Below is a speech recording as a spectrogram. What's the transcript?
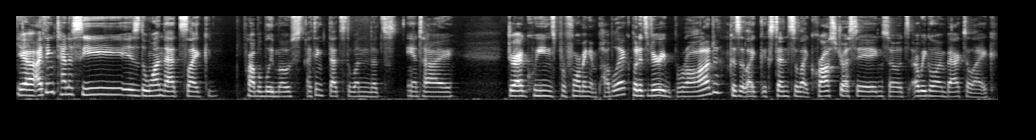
Yeah, I think Tennessee is the one that's like probably most. I think that's the one that's anti drag queens performing in public, but it's very broad because it like extends to like cross dressing. So it's are we going back to like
